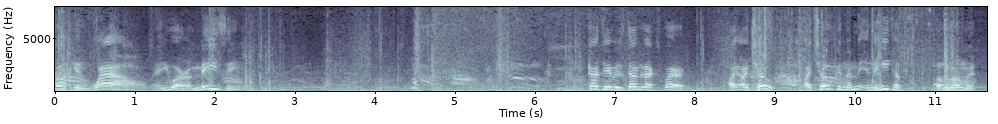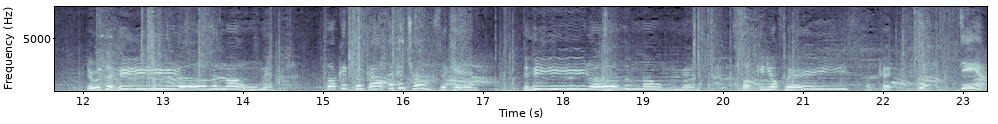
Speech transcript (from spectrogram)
Fucking wow, man, you are amazing. God damn it, it's down the back square. I, I choke. I choke in the in the heat of, of the moment. It was the heat of the moment. Fucking forgot the controls again. The heat of the moment. Fuck in your face. Okay. Damn.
